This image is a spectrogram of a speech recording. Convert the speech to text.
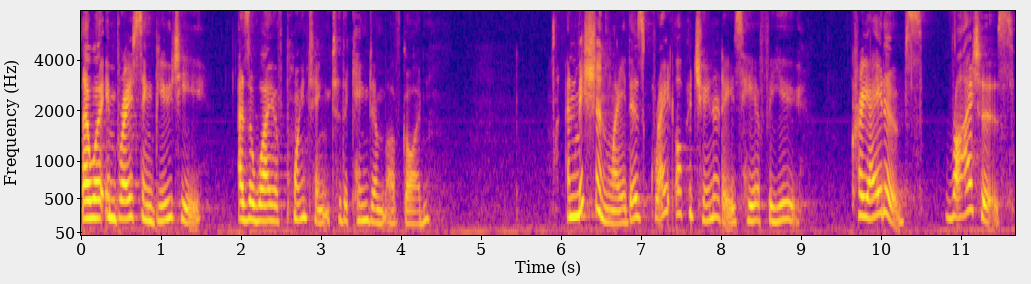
They were embracing beauty as a way of pointing to the kingdom of God. And missionally, there's great opportunities here for you. Creatives, writers,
